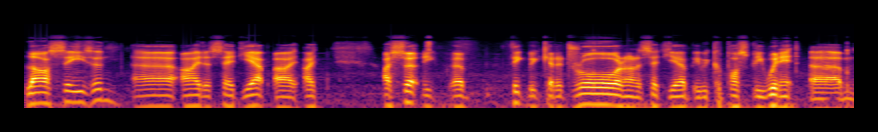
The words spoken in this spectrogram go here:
last season, uh, I'd have said, "Yep, I, I, I certainly uh, think we'd get a draw," and I'd have said, "Yep, we could possibly win it." Um,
